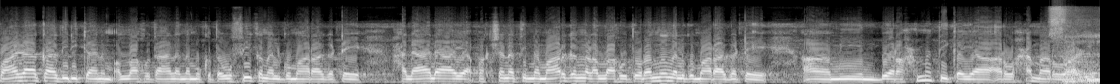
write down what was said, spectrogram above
പാഴാക്കാതിരിക്കാനും അള്ളാഹു താല നമുക്ക് തൗഫീക്ക് നൽകുമാറാകട്ടെ ഹലാലായ ഭക്ഷണത്തിൻ്റെ മാർഗങ്ങൾ അള്ളാഹു തുറന്നു നൽകുമാറാകട്ടെ ആമീൻ ബിറഹ്മതിക യാ അർഹമർ റഹീം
